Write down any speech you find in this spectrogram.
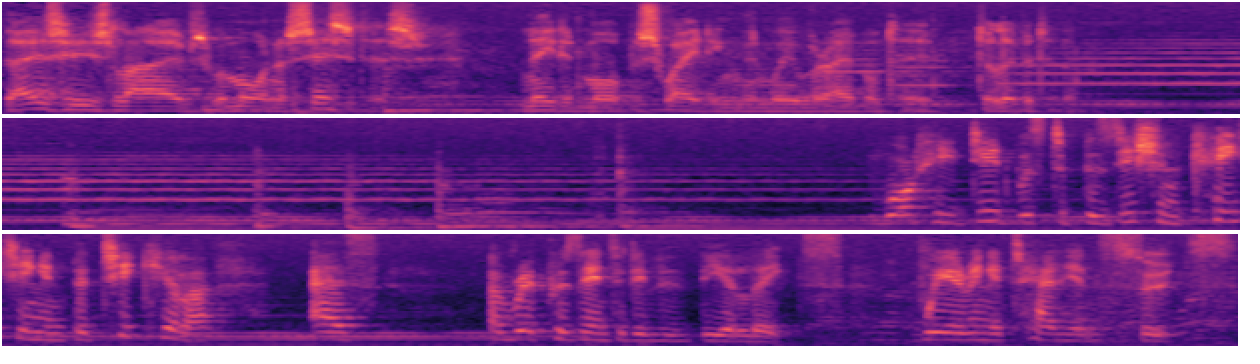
Those whose lives were more necessitous needed more persuading than we were able to deliver to them. What he did was to position Keating in particular as a representative of the elites, wearing Italian suits,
